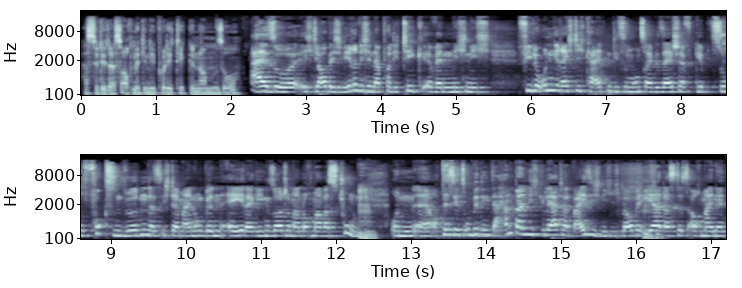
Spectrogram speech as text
Hast du dir das auch mit in die Politik genommen so? Also ich glaube, ich wäre nicht in der Politik, wenn mich nicht viele Ungerechtigkeiten, die es in unserer Gesellschaft gibt, so fuchsen würden, dass ich der Meinung bin, ey, dagegen sollte man doch mal was tun. Mhm. Und äh, ob das jetzt unbedingt der Handball nicht gelehrt hat, weiß ich nicht. Ich glaube eher, dass das auch meine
